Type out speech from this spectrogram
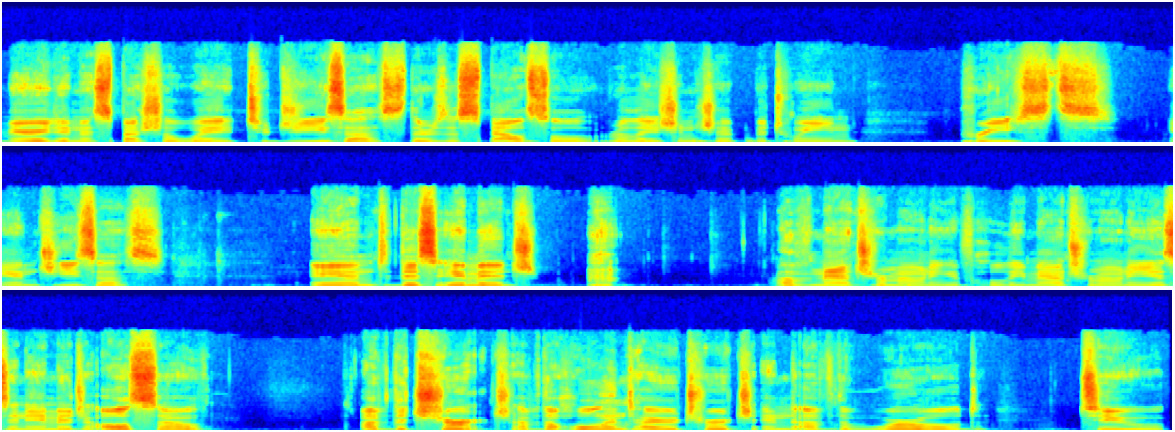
married in a special way to Jesus. There's a spousal relationship between priests and Jesus. And this image of matrimony, of holy matrimony, is an image also of the church, of the whole entire church and of the world to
